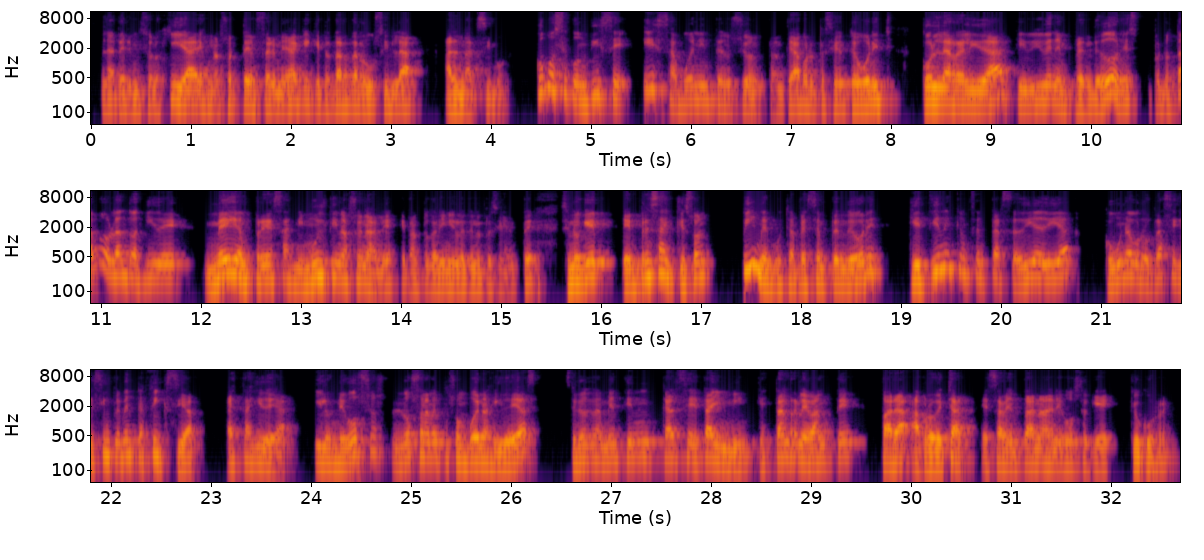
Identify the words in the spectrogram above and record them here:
la permisología es una suerte de enfermedad que hay que tratar de reducirla al máximo. ¿Cómo se condice esa buena intención planteada por el presidente Boric con la realidad que viven emprendedores? Pero no estamos hablando aquí de mega empresas ni multinacionales, que tanto cariño le tiene el presidente, sino que empresas que son pymes muchas veces, emprendedores, que tienen que enfrentarse día a día con una burocracia que simplemente asfixia a estas ideas. Y los negocios no solamente son buenas ideas, sino que también tienen calce de timing, que es tan relevante para aprovechar esa ventana de negocio que, que ocurre.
